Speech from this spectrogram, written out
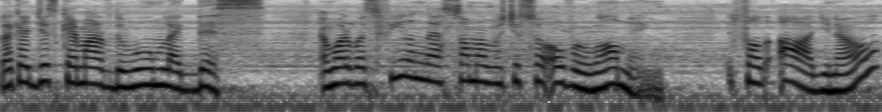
Like I just came out of the womb like this. And what I was feeling last summer was just so overwhelming. It felt odd, you know?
